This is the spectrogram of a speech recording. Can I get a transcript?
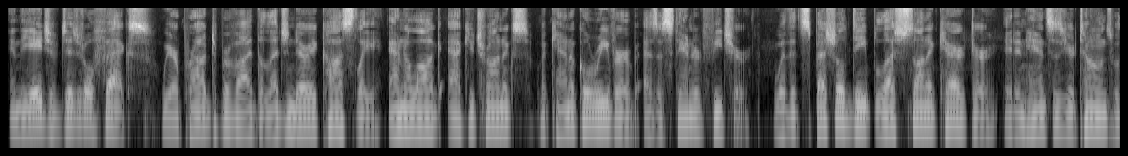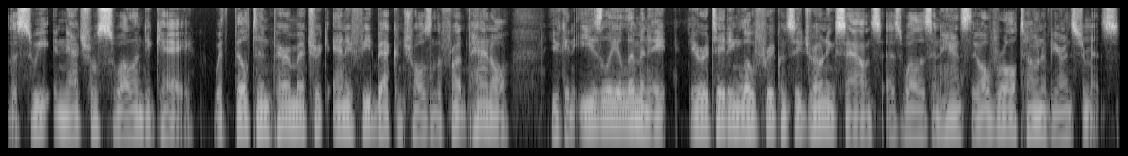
In the age of digital effects, we are proud to provide the legendary costly analog Accutronics mechanical reverb as a standard feature. With its special deep lush sonic character, it enhances your tones with a sweet and natural swell and decay. With built-in parametric anti-feedback controls on the front panel, you can easily eliminate irritating low-frequency droning sounds as well as enhance the overall tone of your instruments.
